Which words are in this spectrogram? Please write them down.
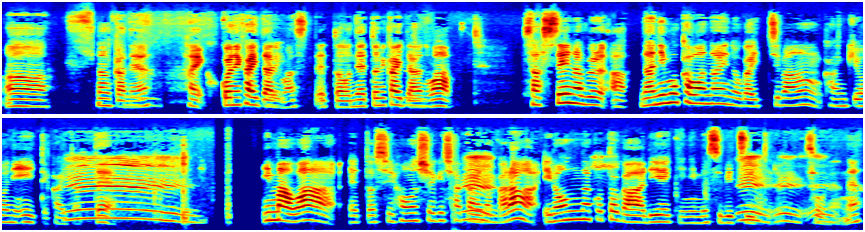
あーなんかね、はいここに書いてあります、えっとネットに書いてあるのは、サステイナブルあ何も買わないのが一番環境にいいって書いてあって、うん。今は、えっと、資本主義社会だから、いろんなことが利益に結びついてる、うんうんうん。そうだよね。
